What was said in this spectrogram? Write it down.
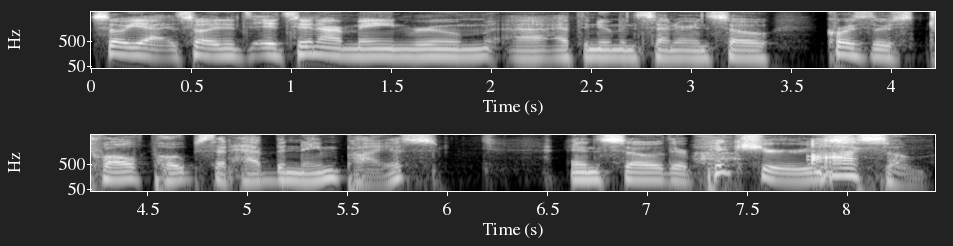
So yeah, so it's it's in our main room uh, at the Newman Center, and so of course there's twelve popes that have been named Pius, and so their pictures Awesome.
